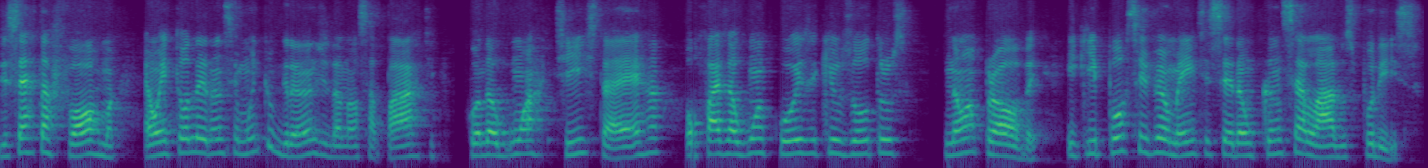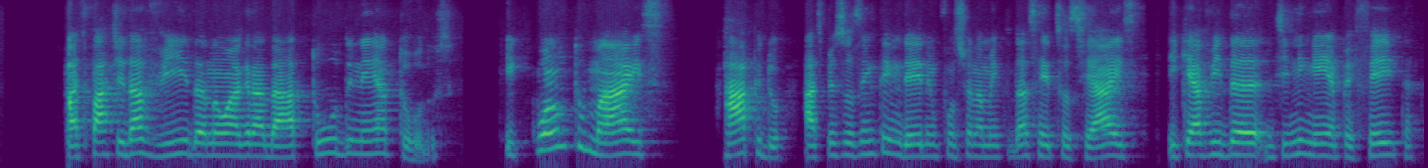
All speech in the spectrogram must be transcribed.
De certa forma, é uma intolerância muito grande da nossa parte quando algum artista erra ou faz alguma coisa que os outros não aprovem e que possivelmente serão cancelados por isso. Faz parte da vida não agradar a tudo e nem a todos. E quanto mais rápido as pessoas entenderem o funcionamento das redes sociais e que a vida de ninguém é perfeita,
